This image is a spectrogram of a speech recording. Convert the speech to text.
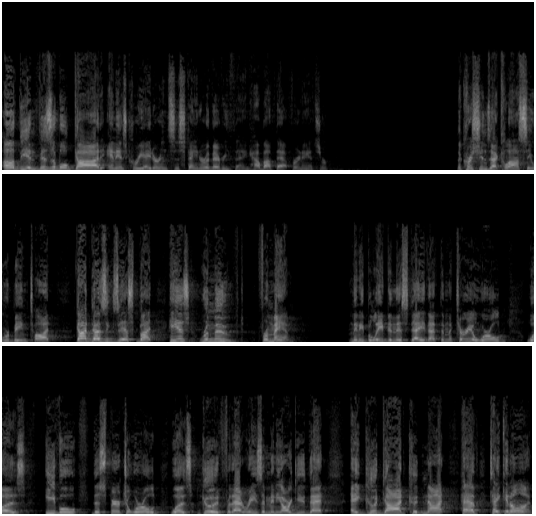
of the invisible God and his creator and sustainer of everything. How about that for an answer? The Christians at Colossae were being taught God does exist, but he is removed from man. Many believed in this day that the material world was evil, the spiritual world was good. For that reason, many argued that a good God could not have taken on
